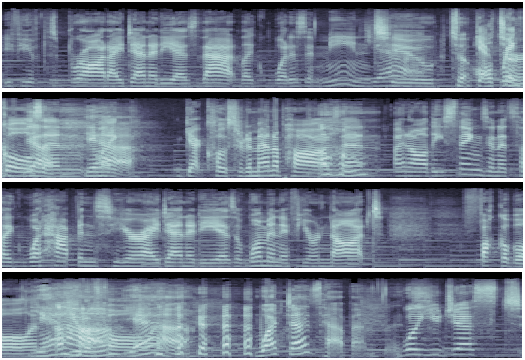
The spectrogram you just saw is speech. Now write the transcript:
if you have this broad identity as that, like what does it mean to To get alter. wrinkles Yeah. and Yeah. like get closer to menopause Uh-huh. and, and all these things. And it's like, what happens to your identity as a woman if you're not fuckable and Yeah. beautiful? Yeah. what does happen? Well, you just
